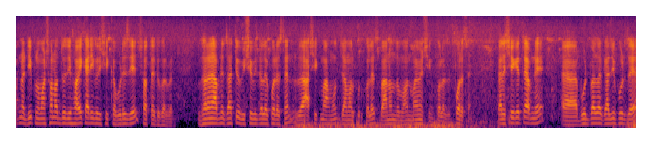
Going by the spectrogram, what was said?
আপনার ডিপ্লোমা সনদ যদি হয়, কারিগরি শিক্ষা বোর্ডে যে সত্যায়িত করবেন। ধরেন আপনি জাতীয় বিশ্ববিদ্যালয়ে পড়েছেন, আশিক মাহমুদ জামালপুর কলেজ বা আনন্দমোহন ময়মনসিংহ কলেজে পড়েছেন। তাহলে সেক্ষেত্রে আপনি বুটবাজার, গাজীপুর যেয়ে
